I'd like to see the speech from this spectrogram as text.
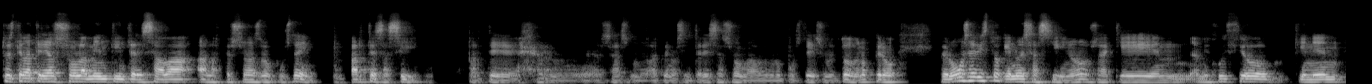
todo este material solamente interesaba a las personas del Opus Dei. En parte es así, parte, lo que nos interesa son los grupos de sobre todo, ¿no? Pero, pero luego se ha visto que no es así, ¿no? O sea, que mm, a mi juicio tienen,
